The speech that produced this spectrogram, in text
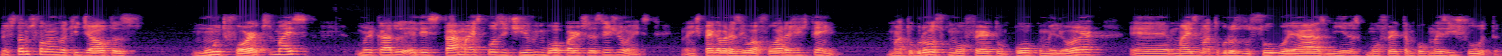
Não estamos falando aqui de altas muito fortes, mas o mercado ele está mais positivo em boa parte das regiões. Quando a gente pega Brasil afora, a gente tem Mato Grosso com uma oferta um pouco melhor, é, mais Mato Grosso do Sul, Goiás, Minas com uma oferta um pouco mais enxuta.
